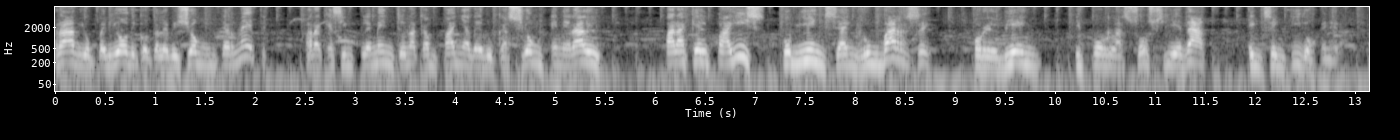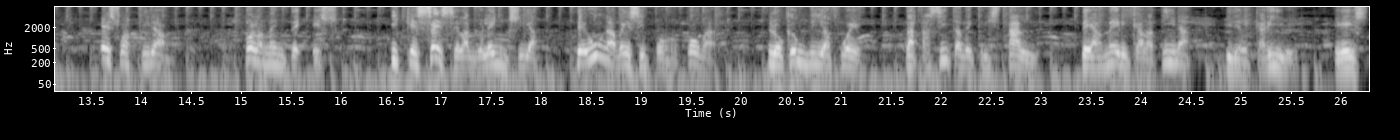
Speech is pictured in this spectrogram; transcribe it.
radio, periódico, televisión, internet, para que se implemente una campaña de educación general para que el país comience a enrumbarse por el bien y por la sociedad en sentido general. Eso aspiramos, solamente eso. Y que cese la violencia de una vez y por todas, lo que un día fue la tacita de cristal de América Latina y del Caribe, que es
